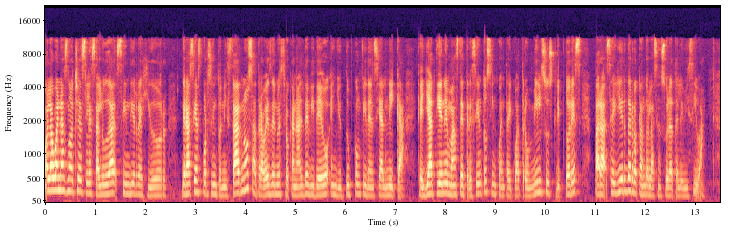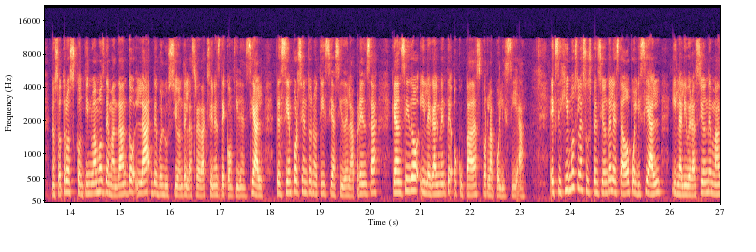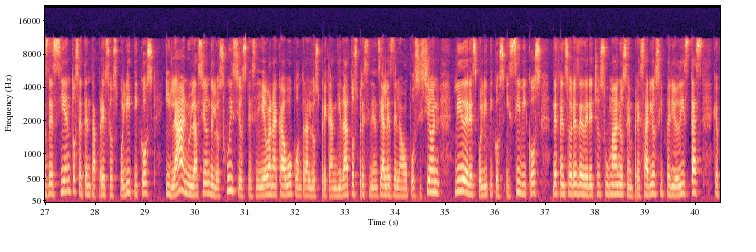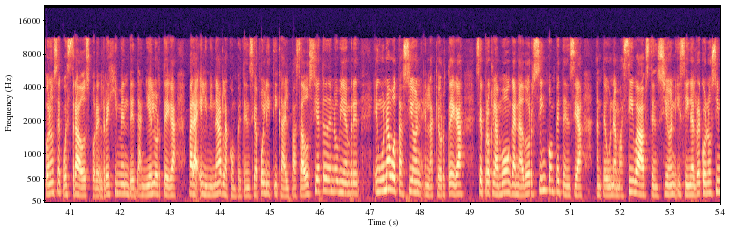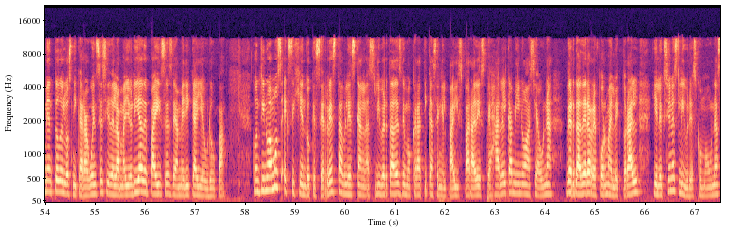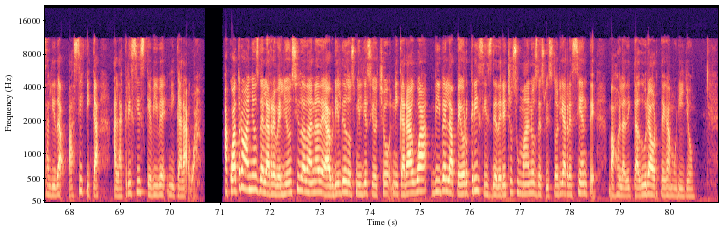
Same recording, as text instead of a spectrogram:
Hola, buenas noches. Les saluda Cindy Regidor. Gracias por sintonizarnos a través de nuestro canal de video en YouTube Confidencial Nica, que ya tiene más de 354 mil suscriptores para seguir derrotando la censura televisiva. Nosotros continuamos demandando la devolución de las redacciones de Confidencial, de 100% Noticias y de la prensa que han sido ilegalmente ocupadas por la policía. Exigimos la suspensión del Estado policial y la liberación de más de 170 presos políticos y la anulación de los juicios que se llevan a cabo contra los precandidatos presidenciales de la oposición, líderes políticos y cívicos, defensores de derechos humanos, empresarios y periodistas que fueron secuestrados por el régimen de Daniel Ortega para eliminar la competencia política el pasado 7 de noviembre en una votación en la que Ortega se proclamó ganador sin competencia ante una masiva abstención y sin el reconocimiento de los nicaragüenses y de la mayoría de países de América y Europa. Continuamos exigiendo que se restablezcan las libertades democráticas en el país para despejar el camino hacia una verdadera reforma electoral y elecciones libres como una salida pacífica a la crisis que vive Nicaragua. A cuatro años de la rebelión ciudadana de abril de 2018, Nicaragua vive la peor crisis de derechos humanos de su historia reciente bajo la dictadura Ortega Murillo.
